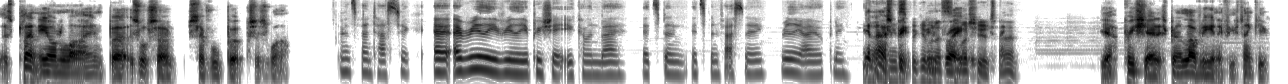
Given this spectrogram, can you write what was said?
there's plenty online, but there's also several books as well. That's fantastic. I, I really really appreciate you coming by. It's been it's been fascinating, really eye opening. Yeah, no, it's Thanks been- for giving been us so great. much of your time. Yeah, appreciate it. It's been a lovely interview. Thank you.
